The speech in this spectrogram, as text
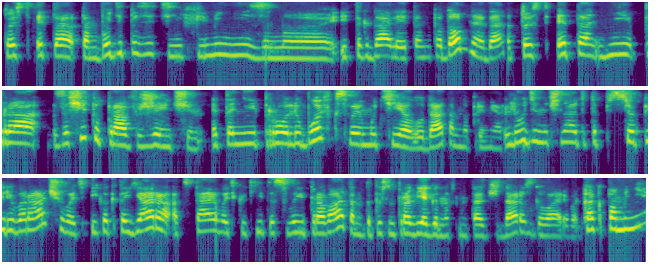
То есть это там бодипозитив, феминизм э, и так далее и тому подобное, да. То есть это не про защиту прав женщин, это не про любовь к своему телу, да, там, например. Люди начинают это все переворачивать и как-то яро отстаивать какие-то свои права, там, допустим, про веганов мы также, да, разговаривали. Как по мне,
